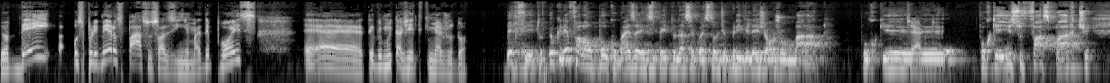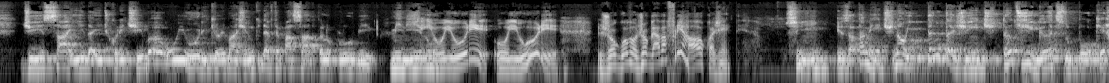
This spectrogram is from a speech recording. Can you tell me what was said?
Eu dei os primeiros passos sozinho, mas depois é, teve muita gente que me ajudou. Perfeito. Eu queria falar um pouco mais a respeito dessa questão de privilegiar o jogo barato, porque, porque isso faz parte de sair daí de Curitiba o Yuri, que eu imagino que deve ter passado pelo clube menino. Sim, o Yuri, o Yuri jogou, jogava freehall com a gente. Sim, exatamente. Não, e tanta gente, tantos gigantes do poker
